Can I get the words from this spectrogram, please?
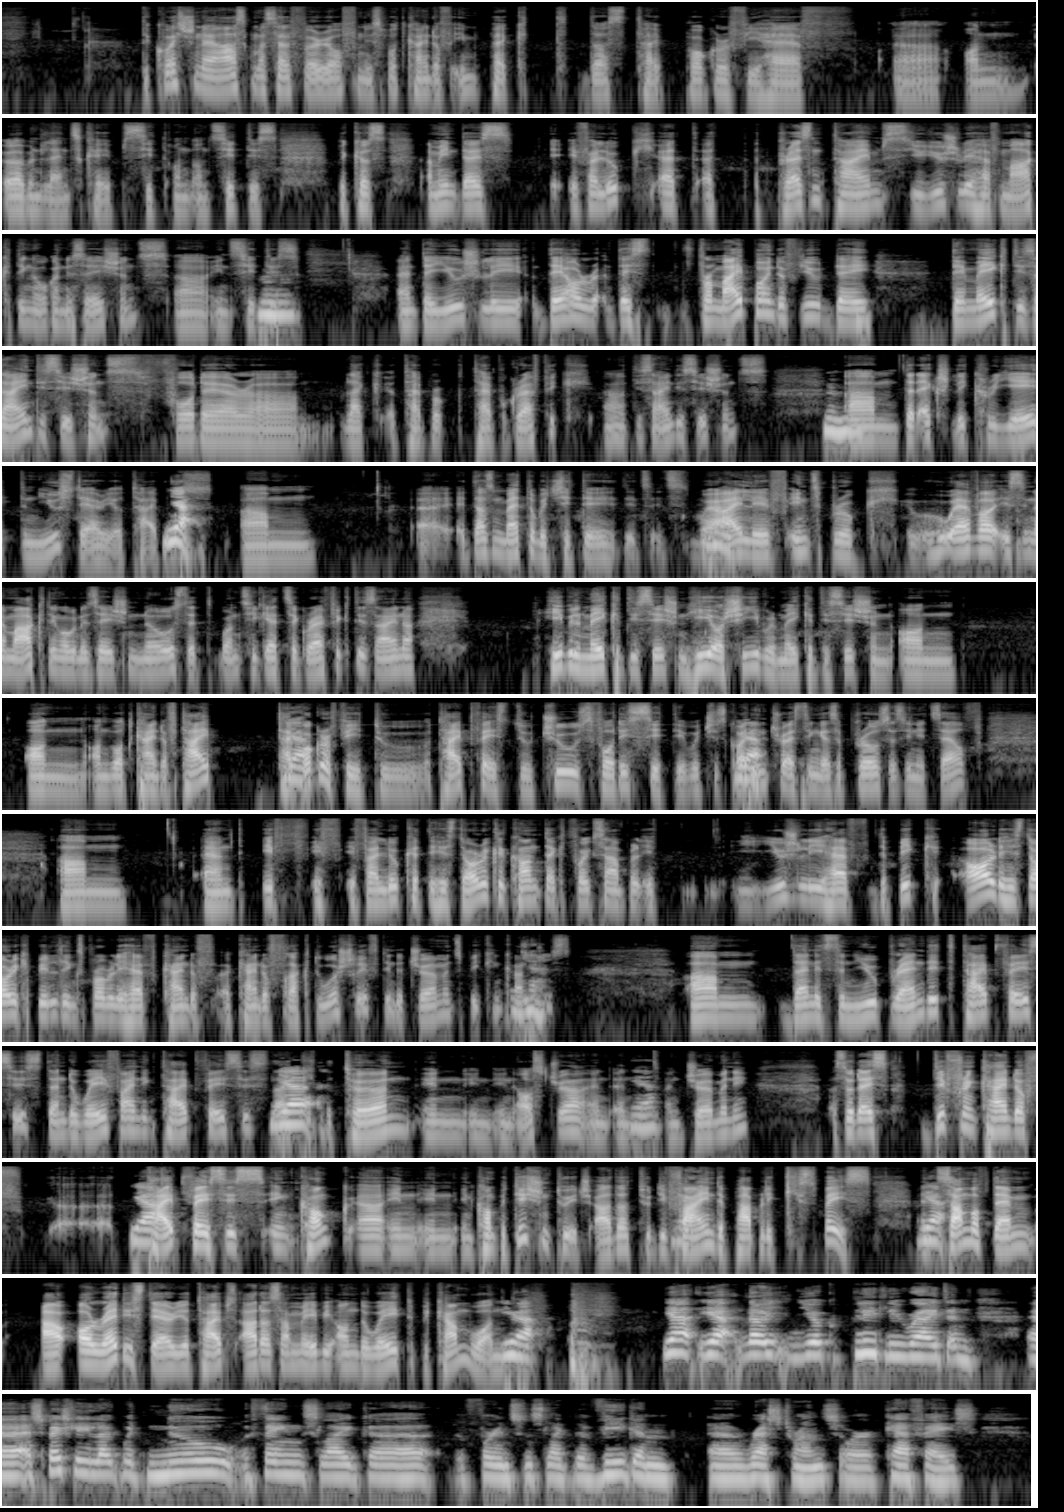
the question I ask myself very often is, what kind of impact does typography have uh, on urban landscapes, sit on, on cities, because I mean, there's if I look at, at, at present times, you usually have marketing organizations uh, in cities, mm. and they usually they are they from my point of view they they make design decisions for their um, like typo, typographic uh, design decisions mm-hmm. um, that actually create the new stereotypes. Yeah. Um, uh, it doesn't matter which city it's, it's where no. I live, Innsbruck. Whoever is in a marketing organization knows that once he gets a graphic designer, he will make a decision. He or she will make a decision on on on what kind of type typography yeah. to typeface to choose for this city, which is quite yeah. interesting as a process in itself. Um, and if if if I look at the historical context, for example, if usually have the big all the historic buildings probably have kind of a kind of Frakturschrift in the German speaking countries. Yeah. Um, then it's the new branded typefaces, then the wayfinding typefaces like yeah. the Tern in, in, in Austria and and, yeah. and Germany. So there's different kind of yeah. typefaces in, con- uh, in, in in competition to each other to define the public space, and some of them are already stereotypes others are maybe on the way to become one. Yeah. Yeah yeah. No you're completely right. And uh, especially like with new things like uh, for instance like the vegan uh, restaurants or cafes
